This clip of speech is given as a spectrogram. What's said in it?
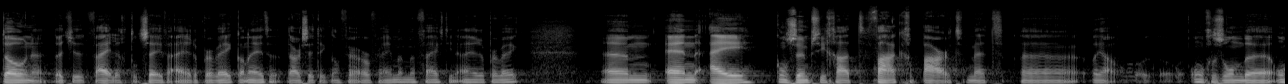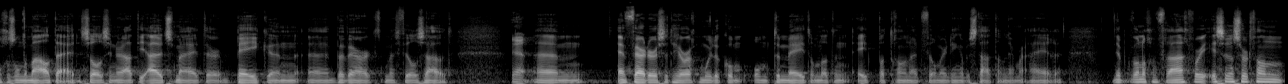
tonen dat je veilig tot 7 eieren per week kan eten. Daar zit ik dan ver overheen met mijn 15 eieren per week. Ehm, en eiconsumptie gaat vaak gepaard met eh, ja, ongezonde, ongezonde maaltijden. Zoals inderdaad die uitsmijter, bacon eh, bewerkt met veel zout. ja. Ehm, en verder is het heel erg moeilijk om, om te meten, omdat een eetpatroon uit veel meer dingen bestaat dan alleen maar eieren. Dan heb ik wel nog een vraag voor je. Is er een soort van,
